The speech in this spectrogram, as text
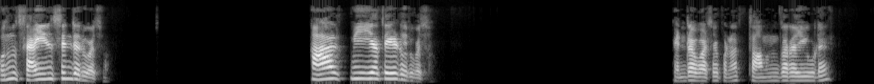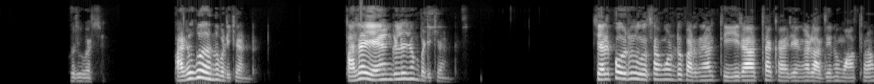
ഒന്ന് സയൻസിന്റെ ഒരു വശം. ആത്മീയതയുടെ ഒരു വശം. എന്റെ ഭാഷ പറഞ്ഞ തന്ത്രയുടെ ഒരു വശം. പലതും എന്ന് പഠിക്കാനുണ്ട്. പല ഏങ്കിളിലും പഠിക്കാനുണ്ട്. ചിലപ്പോൾ ഒരു ദിവസം കൊണ്ട് പറഞ്ഞാൽ തീരാത്ത കാര്യങ്ങൾ അതിനു മാത്രം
